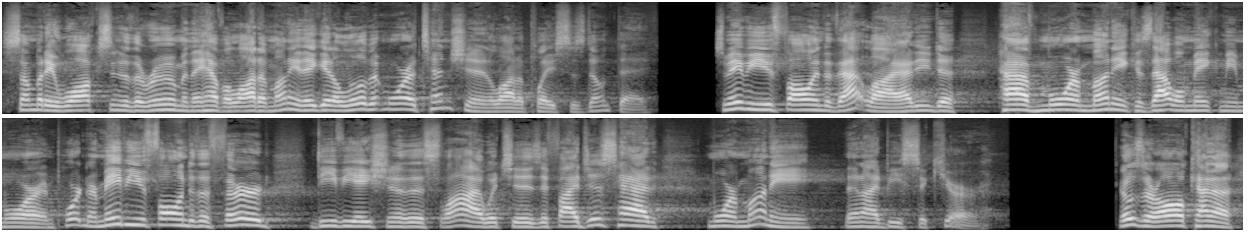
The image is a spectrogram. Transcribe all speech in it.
somebody walks into the room and they have a lot of money, they get a little bit more attention in a lot of places, don't they? So maybe you fall into that lie. I need to have more money because that will make me more important. Or maybe you fall into the third deviation of this lie, which is if I just had more money, then I'd be secure. Those are all kind of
